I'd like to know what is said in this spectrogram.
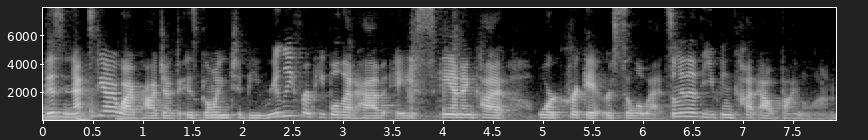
This next DIY project is going to be really for people that have a scan and cut or Cricut or Silhouette, something that you can cut out vinyl on.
